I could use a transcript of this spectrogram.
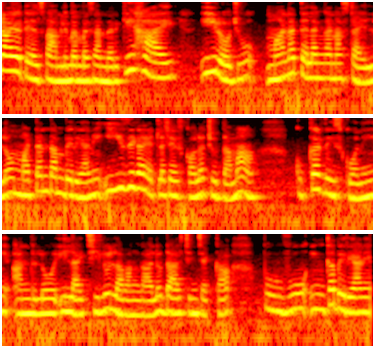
ట్రయో టేల్స్ ఫ్యామిలీ మెంబర్స్ అందరికీ హాయ్ ఈరోజు మన తెలంగాణ స్టైల్లో మటన్ దమ్ బిర్యానీ ఈజీగా ఎట్లా చేసుకోవాలో చూద్దామా? కుక్కర్ తీసుకొని అందులో ఇలాచీలు లవంగాలు దాల్చిన చెక్క పువ్వు ఇంకా బిర్యానీ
